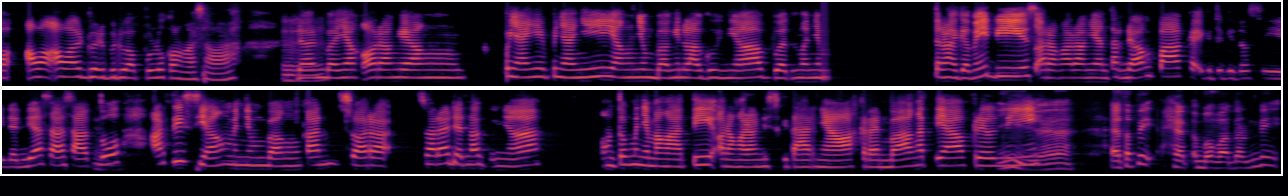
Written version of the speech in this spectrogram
uh, awal-awal 2020 kalau nggak salah, Mm-mm. dan banyak orang yang penyanyi-penyanyi yang nyumbangin lagunya buat menyem tenaga medis, orang-orang yang terdampak kayak gitu-gitu sih. Dan dia salah satu artis yang menyumbangkan suara suara dan lagunya untuk menyemangati orang-orang di sekitarnya. Wah, keren banget ya April nih. Iya. Eh tapi Head Above Water ini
